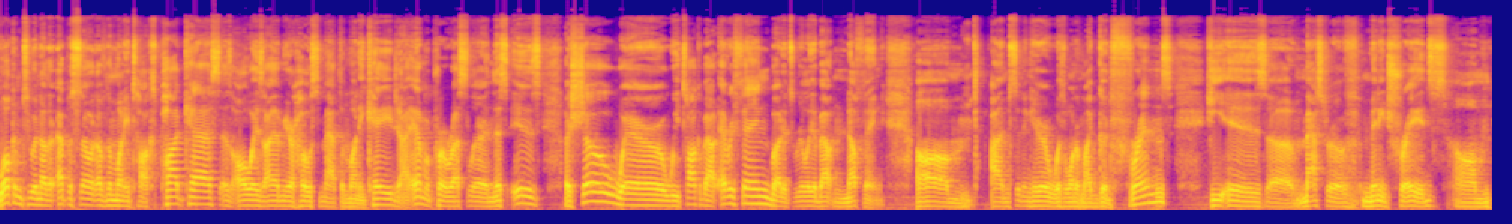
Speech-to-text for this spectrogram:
Welcome to another episode of the Money Talks podcast. As always, I am your host, Matt the Money Cage. I am a pro wrestler, and this is a show where we talk about everything, but it's really about nothing. Um, I'm sitting here with one of my good friends. He is a master of many trades, um,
